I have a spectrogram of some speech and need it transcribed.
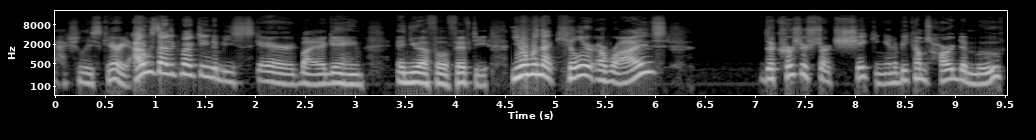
actually scary. I was not expecting to be scared by a game in ufo 50 you know when that killer arrives the cursor starts shaking and it becomes hard to move.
